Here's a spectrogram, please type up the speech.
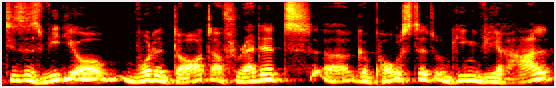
dieses Video wurde dort auf Reddit äh, gepostet und ging viral.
